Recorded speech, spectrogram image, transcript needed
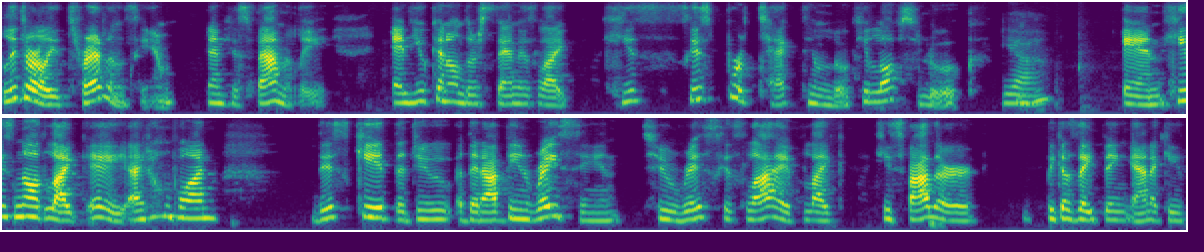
literally threatens him and his family, and you can understand it's like he's he's protecting Luke. He loves Luke Yeah. and he's not like hey i don't want this kid that you that i've been raising to risk his life like his father because they think anakin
